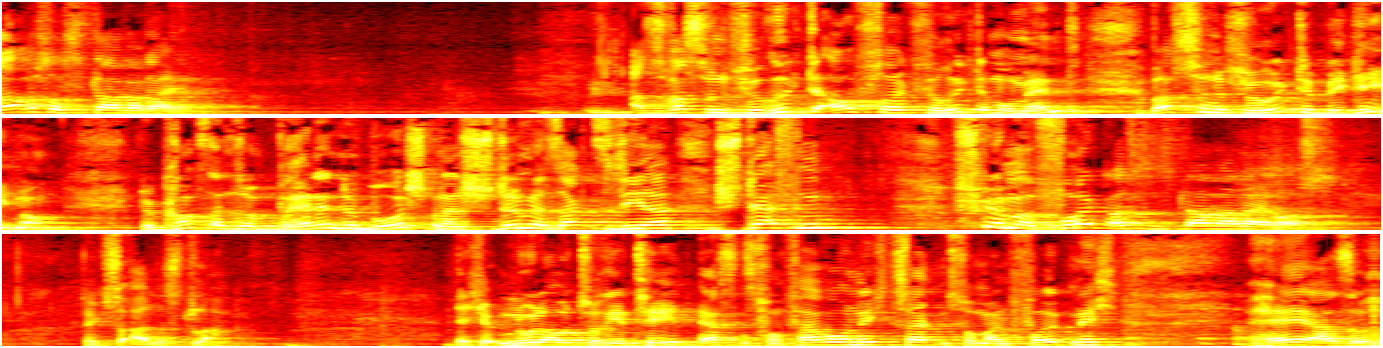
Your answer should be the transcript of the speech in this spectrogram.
raus aus Sklaverei. Also was für ein verrückter Auftrag, verrückter Moment, was für eine verrückte Begegnung. Du kommst an so einen brennenden Busch und eine Stimme sagt zu dir, Steffen, Führ mal Volk aus der Sklaverei raus. Denkst du, alles klar. Ich habe null Autorität. Erstens vom Pharao nicht, zweitens von meinem Volk nicht. Hey, also,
